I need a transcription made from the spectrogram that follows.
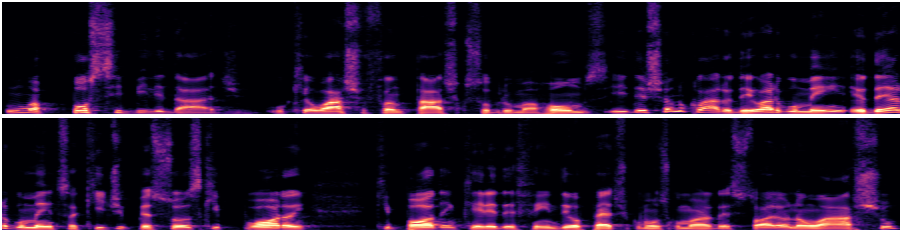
uma possibilidade. O que eu acho fantástico sobre o Mahomes, e deixando claro, eu dei, argumento, eu dei argumentos aqui de pessoas que podem, que podem querer defender o Patrick Mahomes como o maior da história, eu não acho.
